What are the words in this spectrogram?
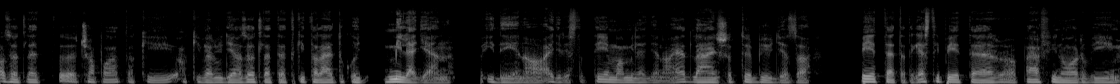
az ötlet csapat, aki, akivel ugye az ötletet kitaláltuk, hogy mi legyen idén a, egyrészt a téma, mi legyen a headline, stb. Ugye ez a Péter, tehát a Geszti Péter, a Pálfi Norbi,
